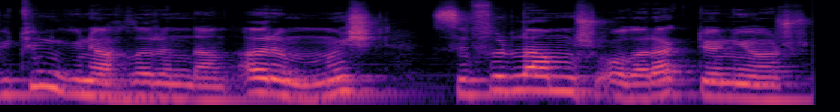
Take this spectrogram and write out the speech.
bütün günahlarından arınmış, sıfırlanmış olarak dönüyor.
